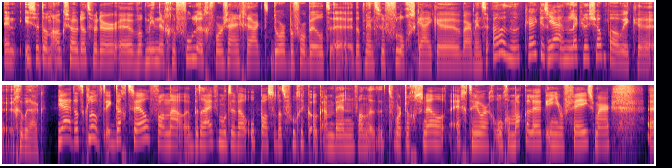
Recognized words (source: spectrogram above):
en is het dan ook zo dat we er uh, wat minder gevoelig voor zijn geraakt door bijvoorbeeld uh, dat mensen vlogs kijken waar mensen, oh kijk eens ja. wat een lekkere shampoo ik uh, gebruik. Ja, dat klopt. Ik dacht zelf van, nou, bedrijven moeten wel oppassen. Dat vroeg ik ook aan Ben. Van, het wordt toch snel echt heel erg ongemakkelijk in your face. Maar uh,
